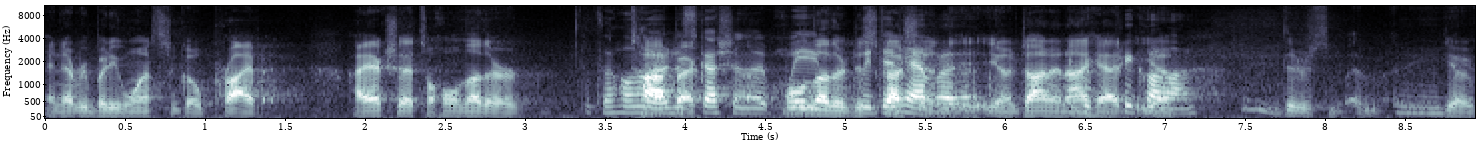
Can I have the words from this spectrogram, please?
and everybody wants to go private. I actually, that's a whole other It's a whole other discussion that we, Whole nother we did discussion, have a, you know, Don and I had, you know. There's, you know,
